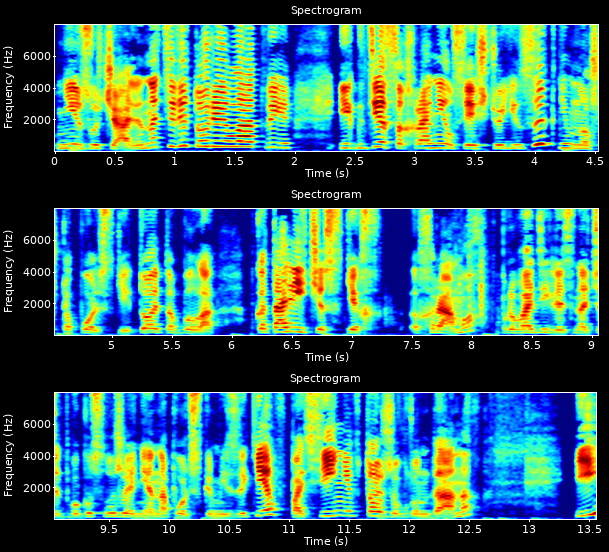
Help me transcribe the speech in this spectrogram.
не изучали на территории Латвии, и где сохранился еще язык немножко польский, то это было в католических храмах, проводились, значит, богослужения на польском языке, в Пассине, в тоже в Рунданах, и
